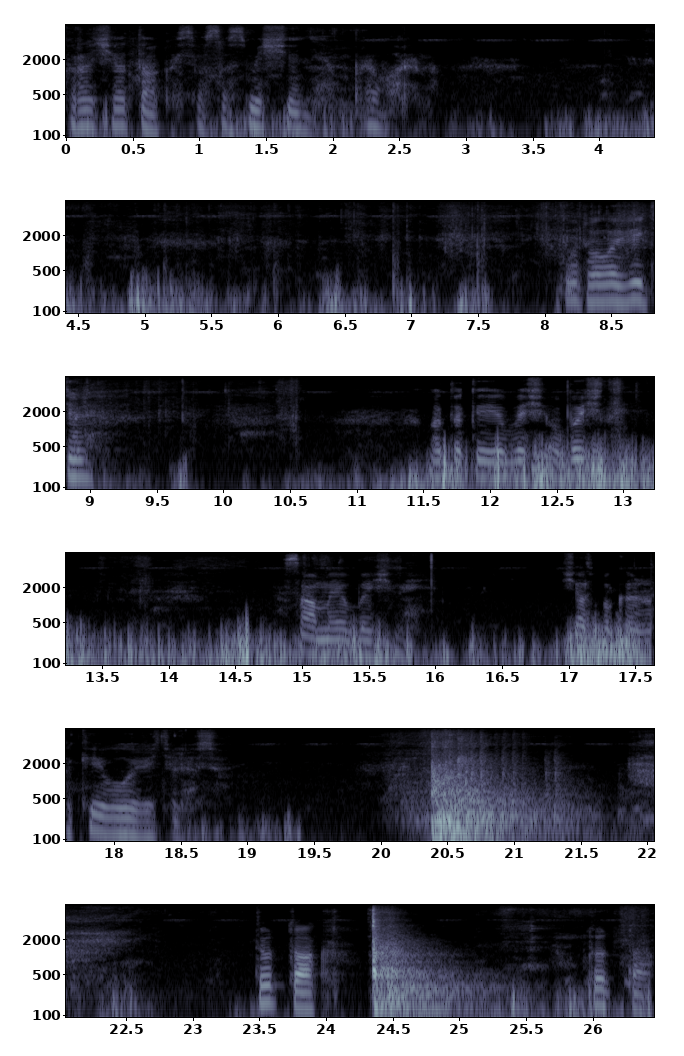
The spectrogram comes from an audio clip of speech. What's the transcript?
Короче, так ось со смещением приварено. Тут уловитель отакий обич, обичний. Самий обичний. Сейчас покажу такие уловители все. Тут так. Тут так.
